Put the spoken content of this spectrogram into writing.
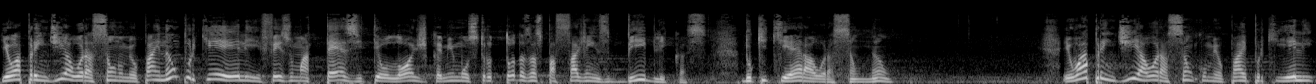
E eu aprendi a oração no meu pai não porque ele fez uma tese teológica e me mostrou todas as passagens bíblicas do que, que era a oração, não. Eu aprendi a oração com meu pai porque ele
